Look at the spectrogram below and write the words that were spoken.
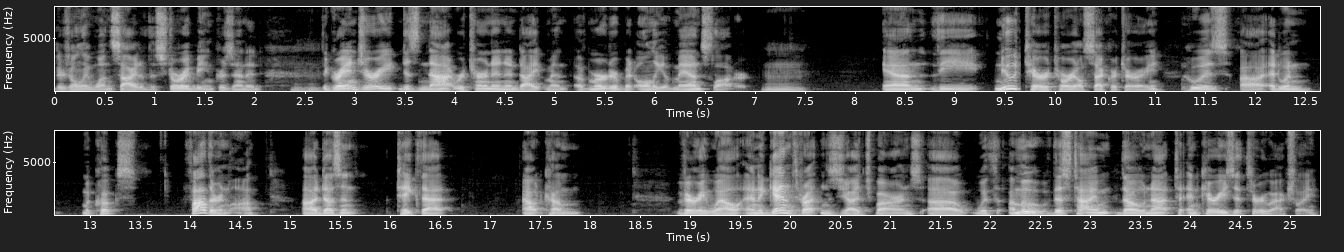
there's only one side of the story being presented. Mhm. The grand jury does not return an indictment of murder, but only of manslaughter. Mhm. And the new territorial secretary, who is uh, Edwin McCook's father in law, uh, doesn't take that outcome very well and again threatens Judge Barnes uh, with a move. This time, though, not to, and carries it through actually.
